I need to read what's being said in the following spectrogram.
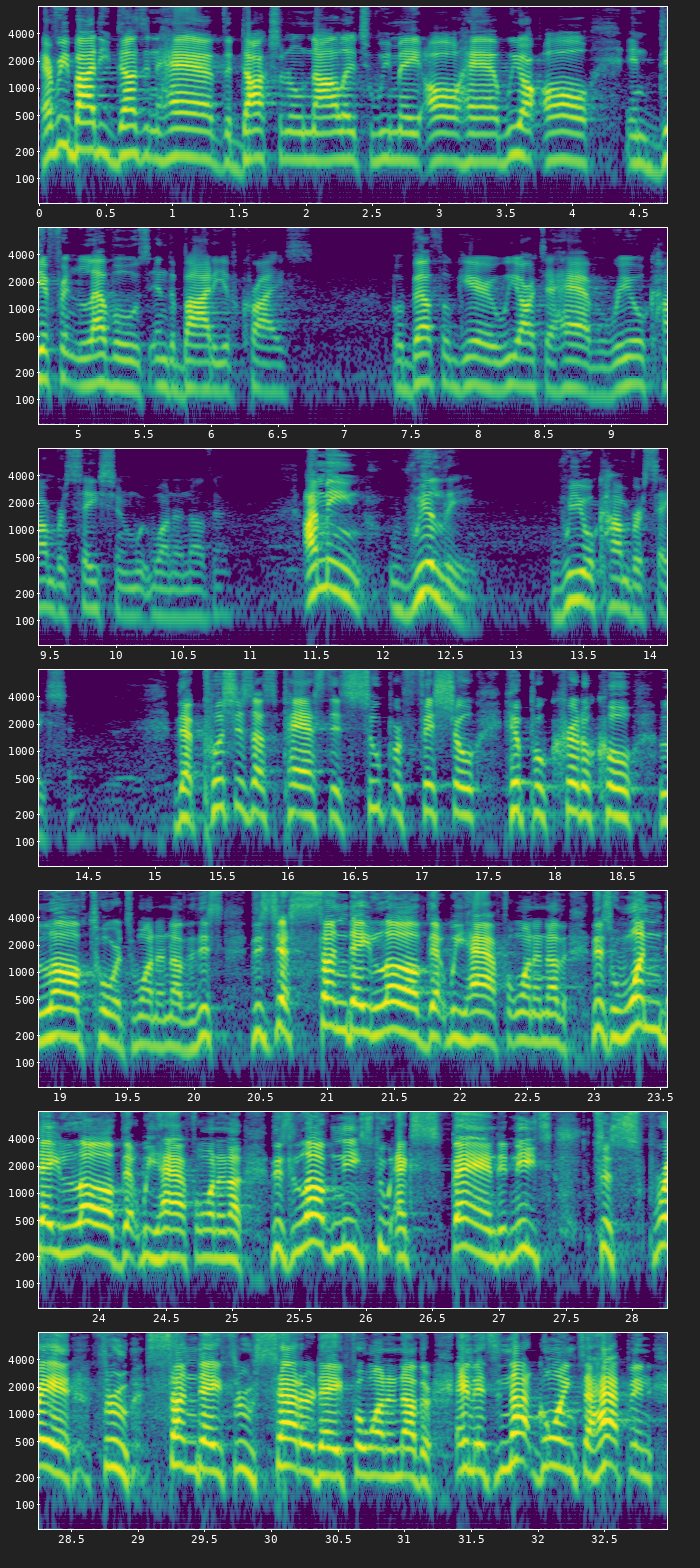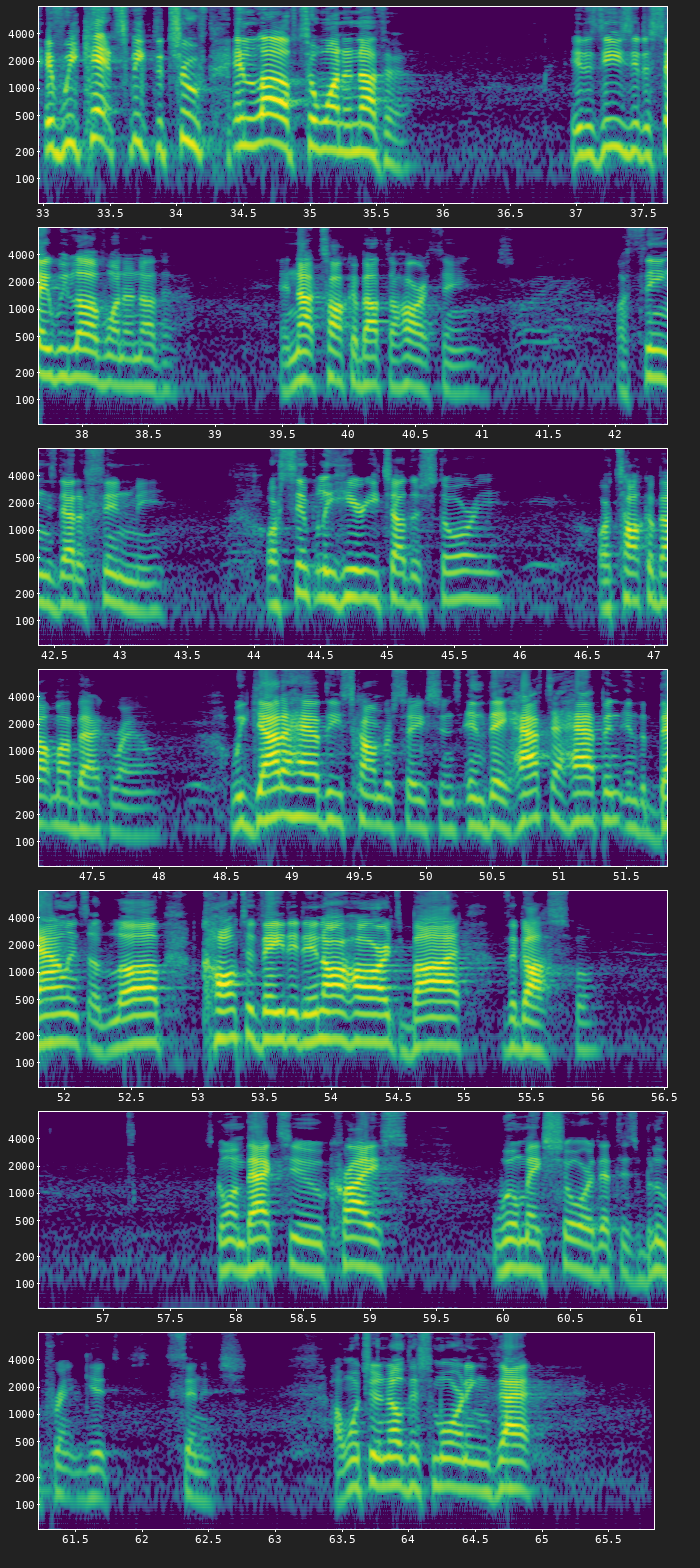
Everybody doesn't have the doctrinal knowledge we may all have. We are all in different levels in the body of Christ. But Bethel Gary, we are to have real conversation with one another. I mean, really real conversation that pushes us past this superficial, hypocritical love towards one another. This, this just Sunday love that we have for one another. This one day love that we have for one another. This love needs to expand, it needs to spread through Sunday through Saturday for one another. And it's not going to happen if we can't speak the truth in love to one another. It is easy to say we love one another and not talk about the hard things or things that offend me or simply hear each other's story or talk about my background. We got to have these conversations, and they have to happen in the balance of love cultivated in our hearts by the gospel. It's going back to Christ we'll make sure that this blueprint gets finished. I want you to know this morning that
